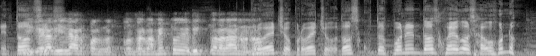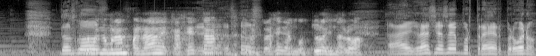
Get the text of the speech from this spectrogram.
Entonces. Miguel Aguilar con, con salvamento de Víctor Arano, ¿no? Provecho, provecho. Dos, nos ponen dos juegos a uno. Dos juegos. una empanada de cajeta que me traje de Angostura, Sinaloa. Ay, gracias eh, por traer. Pero bueno,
